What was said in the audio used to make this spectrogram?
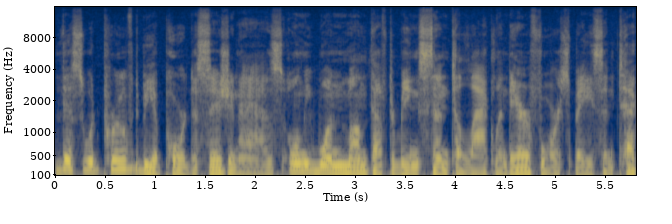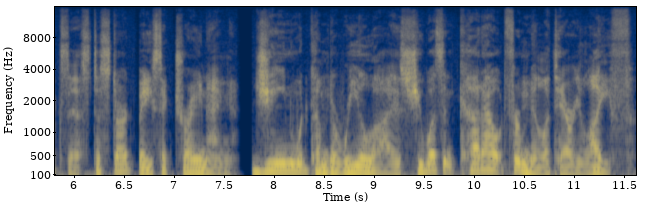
this would prove to be a poor decision as, only one month after being sent to Lackland Air Force Base in Texas to start basic training, Jean would come to realize she wasn't cut out for military life.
